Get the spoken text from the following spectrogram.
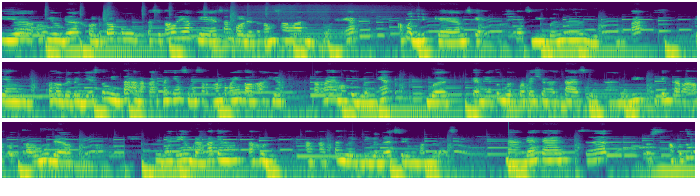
iya. Oh yaudah kalau gitu aku kasih tahu ya ke yayasan kalau data kamu salah. Gitu. Kayak aku jadi kayak terus kayak oh, sedih banget. Gitu. Ternyata yang uh, eh, BPJS tuh minta anak-anak yang semester 6 pokoknya tahun akhir. Karena emang tujuannya buat campnya tuh buat profesionalitas gitu kan. Jadi mungkin karena aku terlalu muda waktu itu. Dan akhirnya berangkat yang tahun angkatan 2013 2014 nah udah kan set. Terus aku tuh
